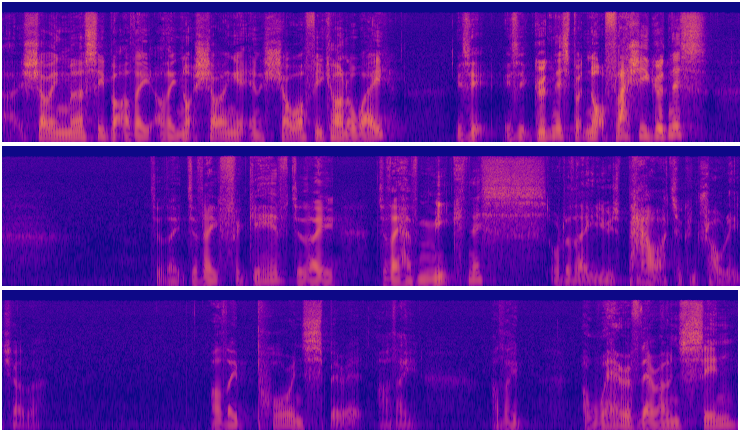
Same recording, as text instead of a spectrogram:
uh, showing mercy, but are they, are they not showing it in a show offy kind of way? Is it, is it goodness, but not flashy goodness? Do they, do they forgive? Do they, do they have meekness? Or do they use power to control each other? Are they poor in spirit? Are they, are they aware of their own sin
